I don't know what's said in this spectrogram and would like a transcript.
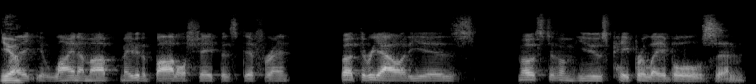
yeah, right? you line them up. Maybe the bottle shape is different, but the reality is most of them use paper labels and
